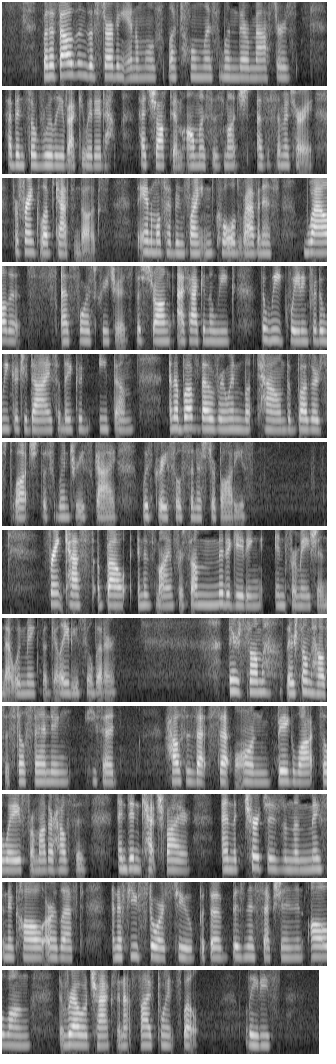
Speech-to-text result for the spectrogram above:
But the thousands of starving animals left homeless when their masters had been so rudely evacuated had shocked him almost as much as the cemetery, for Frank loved cats and dogs. The animals had been frightened, cold, ravenous, wild as, as forest creatures. The strong attacking the weak, the weak waiting for the weaker to die so they could eat them. And above the ruined town, the buzzards splotched the wintry sky with graceful, sinister bodies. Frank cast about in his mind for some mitigating information that would make the ladies feel better. There's some there's some houses still standing, he said. Houses that set on big lots away from other houses and didn't catch fire. And the churches and the Masonic hall are left and a few stores too, but the business section and all along the railroad tracks and at Five Points, well, ladies,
